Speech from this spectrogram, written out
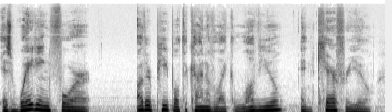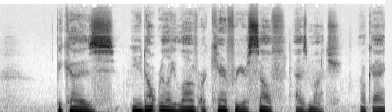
is waiting for other people to kind of like love you and care for you because you don't really love or care for yourself as much. Okay,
